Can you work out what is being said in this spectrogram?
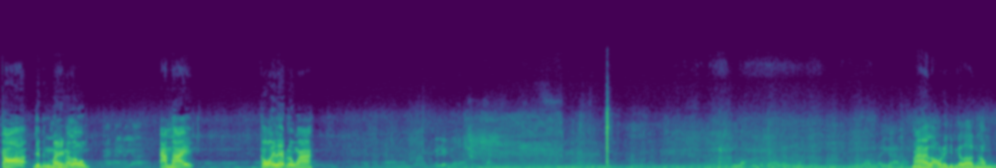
Có, dính miệng nó luôn. Anh thấy. Có quay clip luôn mà. Má lỗ này dính cái lớn không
